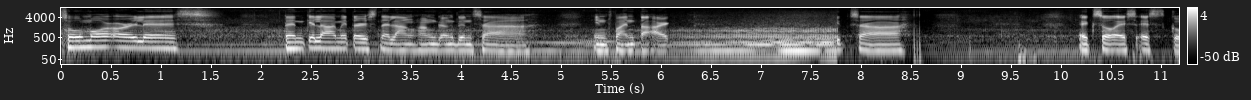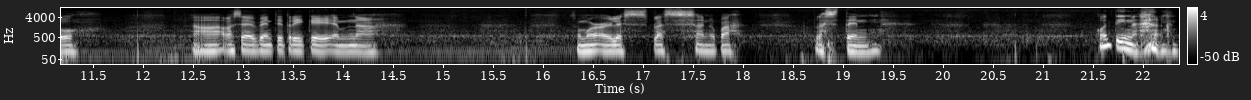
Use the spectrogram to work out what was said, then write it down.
So more or less 10 kilometers na lang hanggang dun sa Infanta Arc. Sa XOSS ko nakaka 73 km na so more or less plus ano pa plus 10 konti na lang.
